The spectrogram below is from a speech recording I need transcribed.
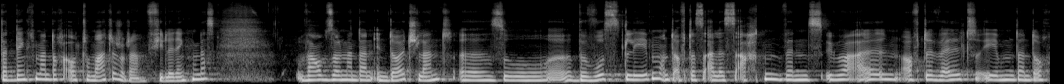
dann denkt man doch automatisch, oder viele denken das, warum soll man dann in Deutschland äh, so äh, bewusst leben und auf das alles achten, wenn es überall auf der Welt eben dann doch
